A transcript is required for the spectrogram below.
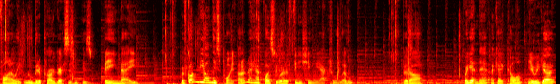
Finally, a little bit of progress is, is being made. We've gotten beyond this point. I don't know how close we were to finishing the actual level. But, uh, we're getting there. Okay, come on. Here we go.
